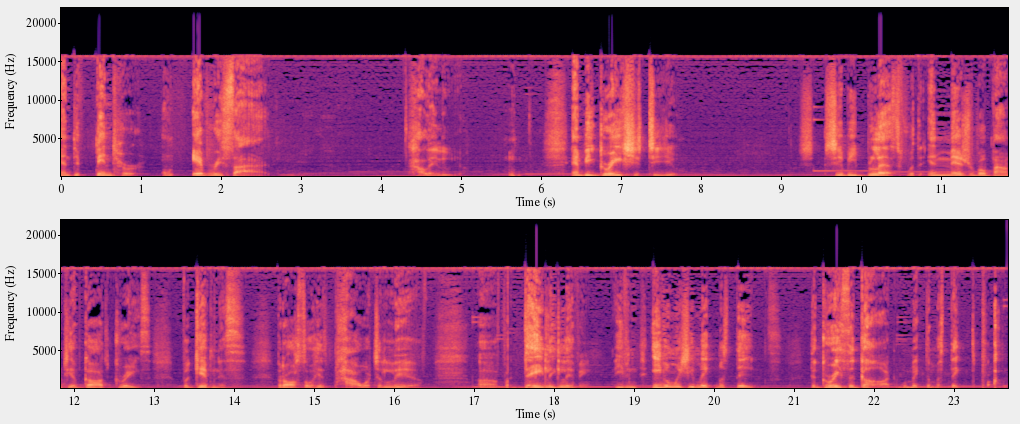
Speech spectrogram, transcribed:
and defend her on every side. Hallelujah. and be gracious to you. She'll be blessed with the immeasurable bounty of God's grace, forgiveness, but also his power to live uh, for daily living. Even, even when she make mistakes, the grace of God will make the mistakes proper.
